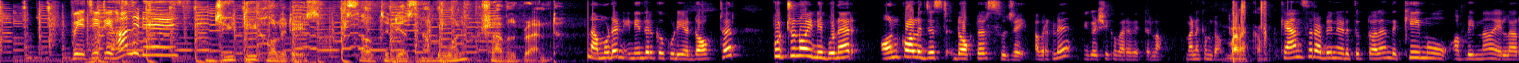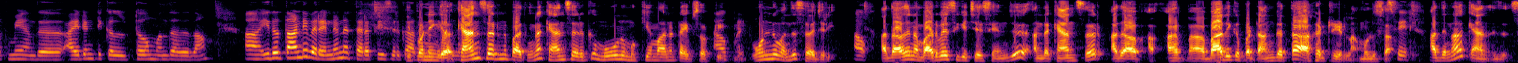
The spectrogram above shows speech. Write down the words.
வெஜிடி holidays. GT Holidays, South India's number one travel brand. நம்முடன் இணைந்திருக்கக்கூடிய டாக்டர் புற்றுநோய் நிபுணர் ஆன்காலஜிஸ்ட் டாக்டர் சுஜய் அவர்களை நிகழ்ச்சிக்கு வரவேற்றலாம் வணக்கம் டாக்டர் வணக்கம். கேன்சர் அப்படின்னு எடுத்துக்கிட்டாலும் இந்த கீமோ அப்படின்னா எல்லாருக்குமே அந்த ஐடென்டிக்கல் டேர்ம் வந்து அதுதான். இதை தாண்டி வேற என்னென்ன தெரபிஸ் இருக்கு? இப்போ நீங்க கேன்சர்னு பாத்தீங்கன்னா கேன்சருக்கு மூணு முக்கியமான டைப்ஸ் ஆஃப் ட்ரீட்மெண்ட் ஒன்னு வந்து சர்ஜரி. அதாவது நம்ம அறுவை சிகிச்சை செஞ்சு அந்த கேன்சர் அது பாதிக்கப்பட்ட அங்கத்தை அகற்றிடலாம் முழுசா. அதுனா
